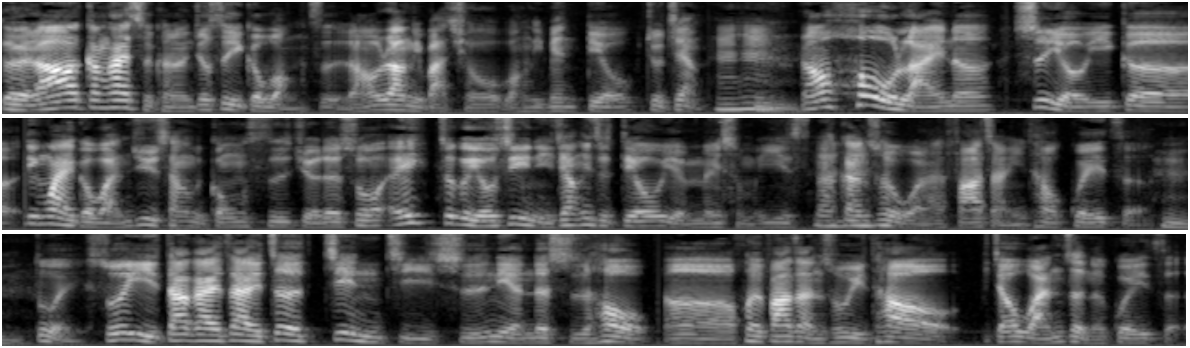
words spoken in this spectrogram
对，然后刚开始可能就是一个网子，然后让你把球往里面丢，就这样。嗯，然后后来呢，是有一个另外一个玩具商的公司觉得说，哎，这个游戏你这样一直丢也没什么意思，那干脆我。来发展一套规则。嗯，对，所以大概在这近几十年的时候，呃，会发展出一套比较完整的规则。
